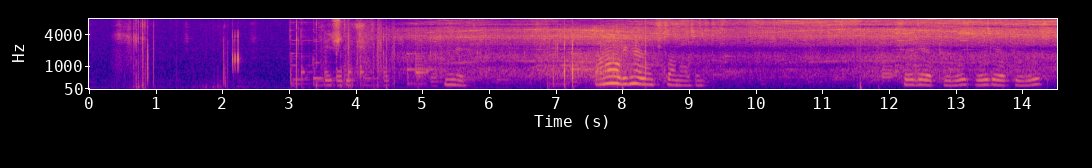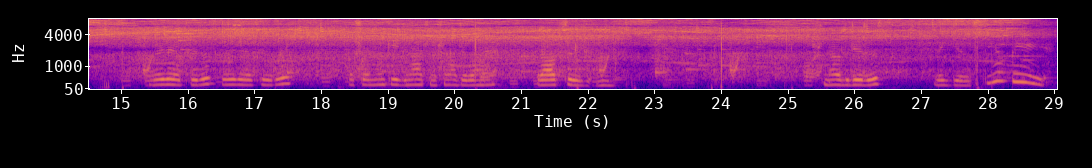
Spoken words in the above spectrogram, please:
Geçtik. Şimdi. Ana bilmiyordum iki tane aldım. Şöyle yapıyoruz. Böyle yapıyoruz. Böyle yapıyoruz. Böyle yapıyoruz. Başarının kilidini açmışım. Acaba ne? Rahatsız. Şunu öldürüyoruz. Ve gidiyoruz. Yuppie.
